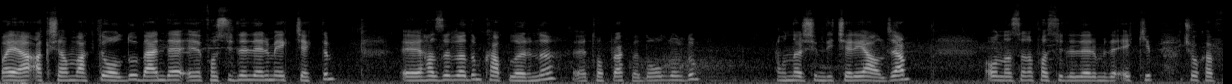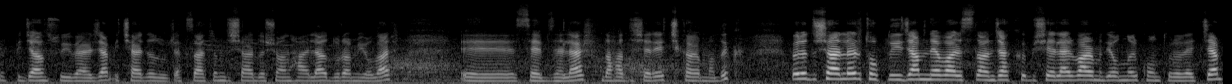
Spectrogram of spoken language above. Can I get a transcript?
Bayağı akşam vakti oldu. Ben de e, fasulyelerimi ekecektim. E, hazırladım kaplarını. E, toprakla doldurdum. Onları şimdi içeriye alacağım. Ondan sonra fasulyelerimi de ekip çok hafif bir can suyu vereceğim. İçeride duracak. Zaten dışarıda şu an hala duramıyorlar. Ee, sebzeler. Daha dışarıya çıkarmadık. Böyle dışarıları toplayacağım. Ne var ıslanacak bir şeyler var mı diye onları kontrol edeceğim.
